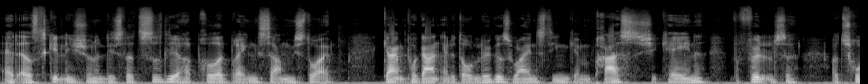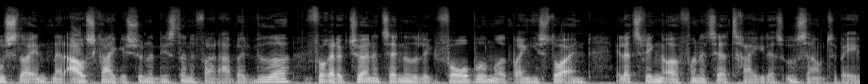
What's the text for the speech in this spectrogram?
at adskillige journalister tidligere har prøvet at bringe samme historie. Gang på gang er det dog lykkedes Weinstein gennem pres, chikane, forfølgelse og trusler enten at afskrække journalisterne fra at arbejde videre, få redaktørerne til at nedlægge forbud mod at bringe historien, eller tvinge offerne til at trække deres udsagn tilbage.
